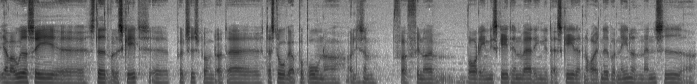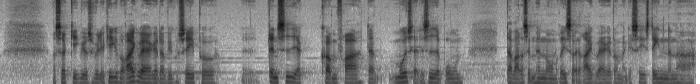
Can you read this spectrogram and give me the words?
Jeg var ude at se øh, stedet, hvor det skete øh, på et tidspunkt, og der, der stod vi op på broen og, og ligesom for at finde ud af, hvor det egentlig skete hen, hvad det egentlig der er sket, at den røget ned på den ene eller den anden side. Og, og så gik vi jo selvfølgelig og kiggede på rækværket, og vi kunne se på øh, den side, jeg kom fra, der modsatte side af broen, der var der simpelthen nogle riser i rækværket, hvor man kan se, at stenen den har,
